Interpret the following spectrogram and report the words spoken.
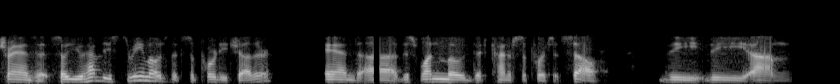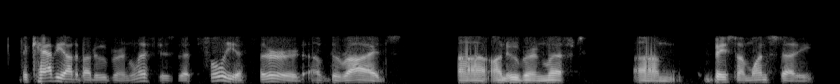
transit. So you have these three modes that support each other and uh, this one mode that kind of supports itself. The the um, the caveat about Uber and Lyft is that fully a third of the rides uh, on Uber and Lyft, um, based on one study,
